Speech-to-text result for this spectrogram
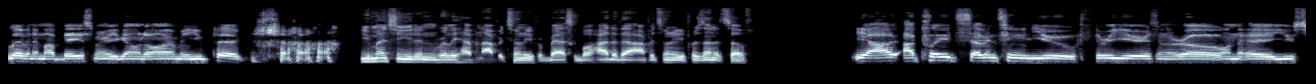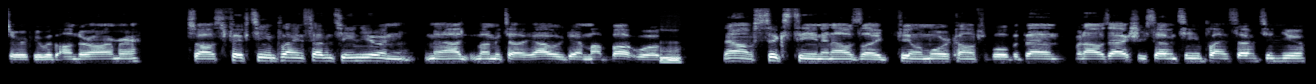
living in my basement or you're going to Army. You pick." You mentioned you didn't really have an opportunity for basketball. How did that opportunity present itself? Yeah, I, I played 17U three years in a row on the AAU circuit with Under Armour. So I was 15 playing 17U, and man, I, let me tell you, I was getting my butt whooped. Mhm. Now I'm 16, and I was like feeling more comfortable. But then when I was actually 17 playing 17U,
